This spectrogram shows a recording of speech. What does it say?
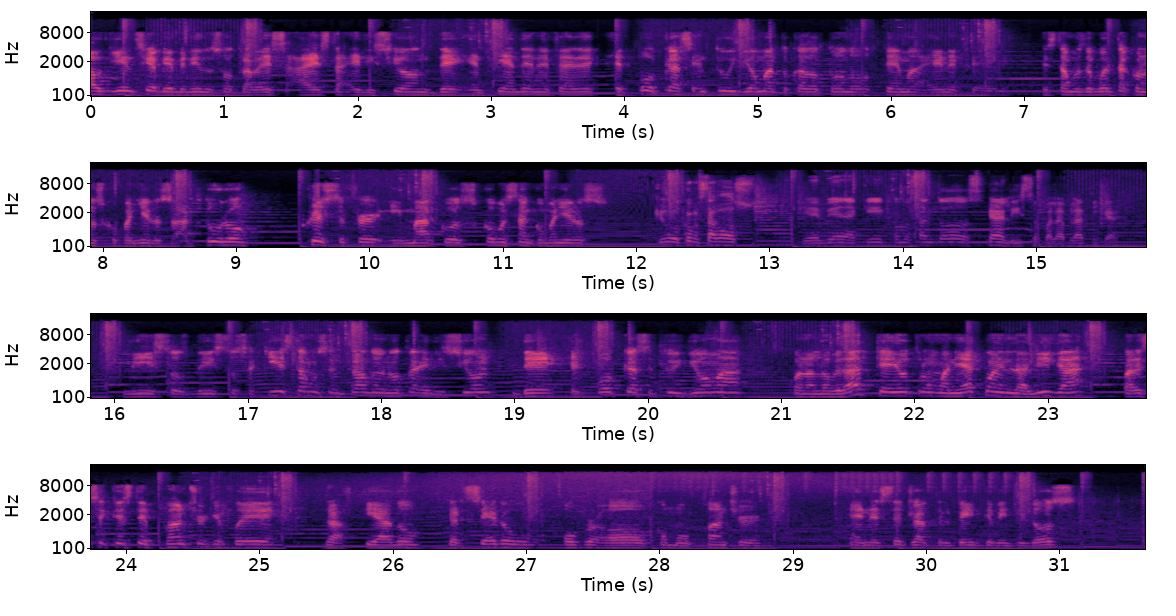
Audiencia, bienvenidos otra vez a esta edición de Entiende NFL, el podcast en tu idioma ha tocado todo tema NFL. Estamos de vuelta con los compañeros Arturo, Christopher y Marcos. ¿Cómo están, compañeros? ¿Qué hubo? ¿Cómo estamos? Bien, bien, aquí, ¿cómo están todos? Ya listo para la plática. Listos, listos. Aquí estamos entrando en otra edición de el podcast en tu idioma con la novedad que hay otro maníaco en la liga. Parece que este puncher que fue drafteado tercero overall como puncher en este draft del 2022,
